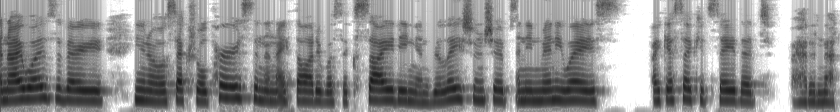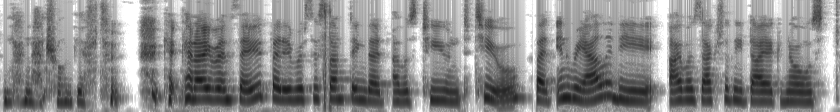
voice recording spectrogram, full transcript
and I was a very, you know, sexual person and I thought it was exciting and relationships. And in many ways, I guess I could say that I had a nat- natural gift. can, can, I even say it? But it was just something that I was tuned to. But in reality, I was actually diagnosed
